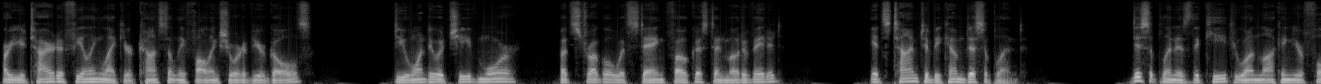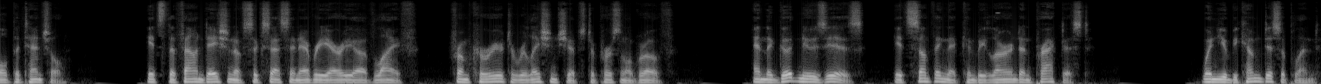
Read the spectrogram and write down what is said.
Are you tired of feeling like you're constantly falling short of your goals? Do you want to achieve more, but struggle with staying focused and motivated? It's time to become disciplined. Discipline is the key to unlocking your full potential. It's the foundation of success in every area of life, from career to relationships to personal growth. And the good news is, it's something that can be learned and practiced. When you become disciplined,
